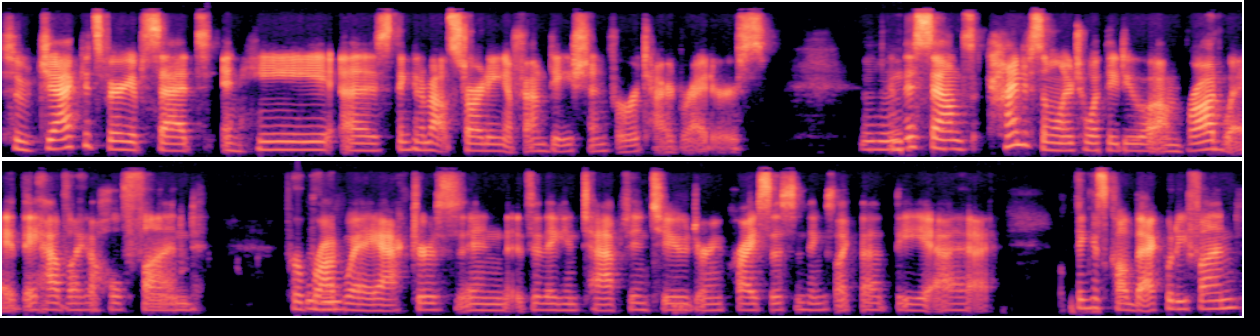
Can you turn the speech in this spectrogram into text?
so Jack gets very upset and he is thinking about starting a foundation for retired writers. Mm-hmm. And this sounds kind of similar to what they do on Broadway. They have like a whole fund for mm-hmm. Broadway mm-hmm. actors and that they can tap into during crisis and things like that. The uh, I think it's called the Equity Fund,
